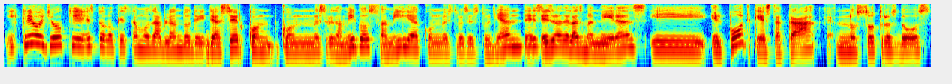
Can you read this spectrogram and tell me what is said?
Y creo yo que esto es lo que estamos hablando de, de hacer con, con nuestros amigos, familia, con nuestros estudiantes, es una de las maneras. Y el podcast acá, nosotros dos,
